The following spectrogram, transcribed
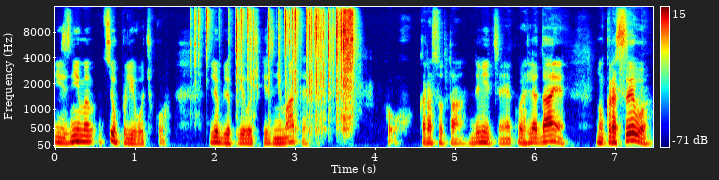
І знімемо цю плівочку. Люблю плівочки знімати. Ох, красота. Дивіться, як виглядає. Ну, красиво.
